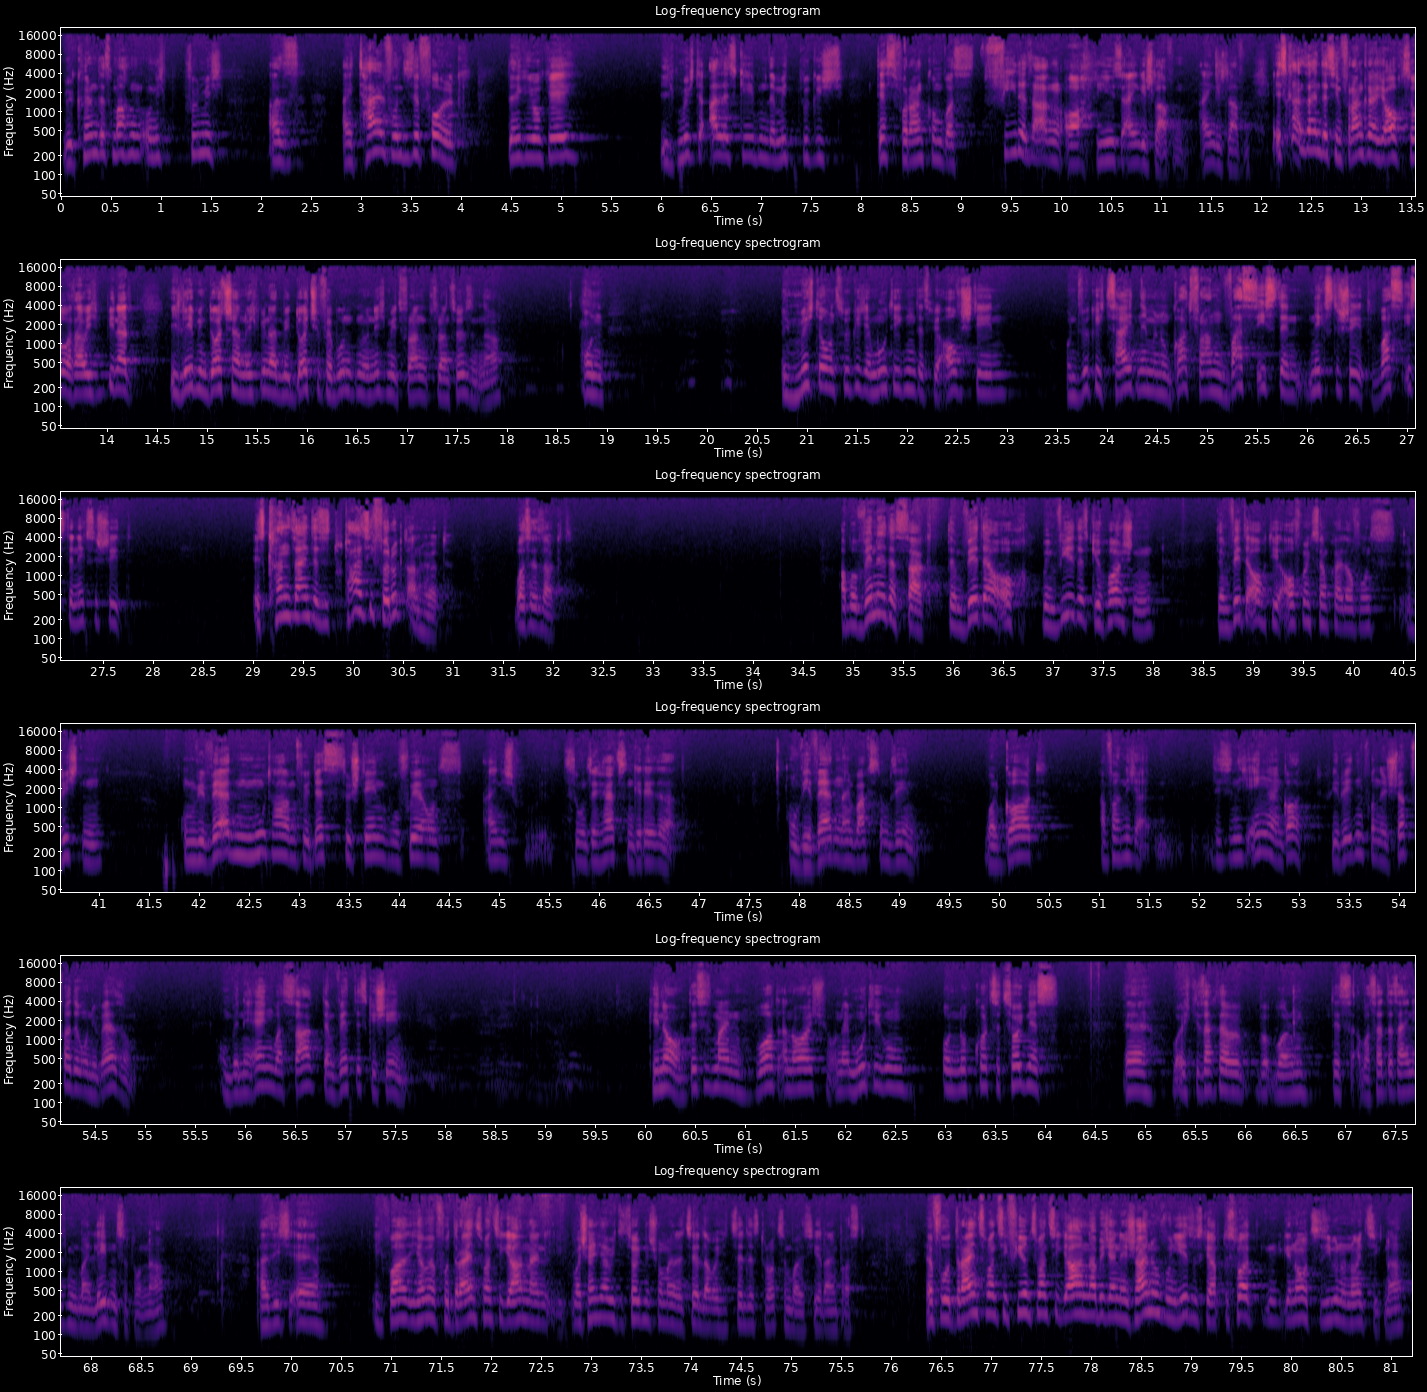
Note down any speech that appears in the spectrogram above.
Wir können das machen und ich fühle mich als ein Teil von diesem Volk. Denke ich, okay, ich möchte alles geben, damit wirklich das vorankommt, was viele sagen, oh, hier ist eingeschlafen, eingeschlafen. Es kann sein, dass in Frankreich auch so ist, aber ich, bin halt, ich lebe in Deutschland und ich bin halt mit Deutschen verbunden und nicht mit Frank Französen. Ne? Und ich möchte uns wirklich ermutigen, dass wir aufstehen und wirklich Zeit nehmen und Gott fragen, was ist der nächste Schritt? Was ist der nächste Schritt? Es kann sein, dass es total sich verrückt anhört, was er sagt. Aber wenn er das sagt, dann wird er auch, wenn wir das gehorchen, dann wird er auch die Aufmerksamkeit auf uns richten und wir werden Mut haben, für das zu stehen, wofür er uns eigentlich zu unserem Herzen geredet hat. Und wir werden ein Wachstum sehen, weil Gott einfach nicht, das ist nicht irgendein Gott. Wir reden von dem Schöpfer des Universums. Und wenn er irgendwas sagt, dann wird es geschehen. Genau, das ist mein Wort an euch und Ermutigung und noch kurze Zeugnis, äh, wo ich gesagt habe, warum das, was hat das eigentlich mit meinem Leben zu tun? Ne? Als ich, äh, ich war, ich habe vor 23 Jahren, ein, wahrscheinlich habe ich die Zeugnis schon mal erzählt, aber ich erzähle das trotzdem, weil es hier reinpasst. Ja, vor 23, 24 Jahren habe ich eine Erscheinung von Jesus gehabt. Das war genau 97. Ne?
